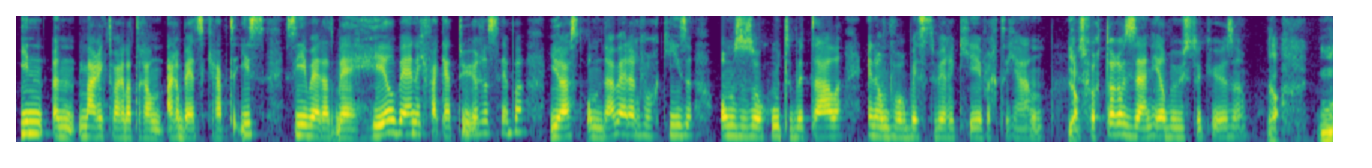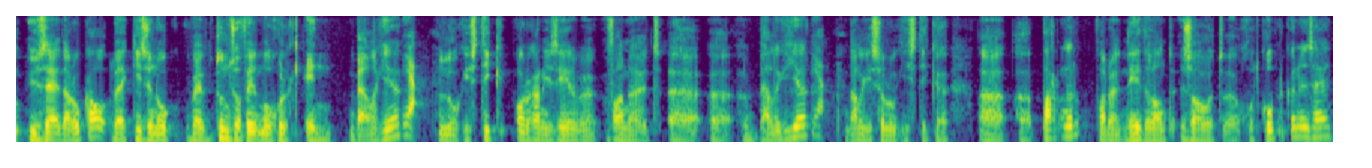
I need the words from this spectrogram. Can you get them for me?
in een markt waar dat er al een arbeidskrapte is. Zien wij dat wij heel weinig vacatures hebben, juist omdat wij ervoor kiezen om ze zo goed te betalen en om voor beste werkgever te gaan. Ja. Dus voor Torfs is dat een heel bewuste keuze. Ja, u zei daar ook al, wij, kiezen ook, wij doen zoveel mogelijk in België. Ja. De logistiek organiseren we vanuit eh, eh, België. Ja. Belgische logistieke eh, partner. Vanuit Nederland zou het goedkoper kunnen zijn.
